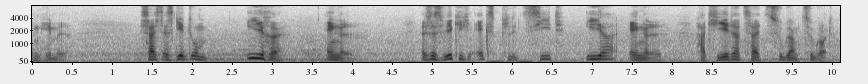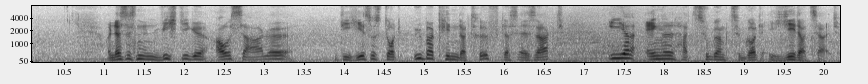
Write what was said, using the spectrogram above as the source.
im Himmel. Das heißt, es geht um ihre Engel. Es ist wirklich explizit ihr Engel hat jederzeit Zugang zu Gott. Und das ist eine wichtige Aussage, die Jesus dort über Kinder trifft, dass er sagt, ihr Engel hat Zugang zu Gott jederzeit.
